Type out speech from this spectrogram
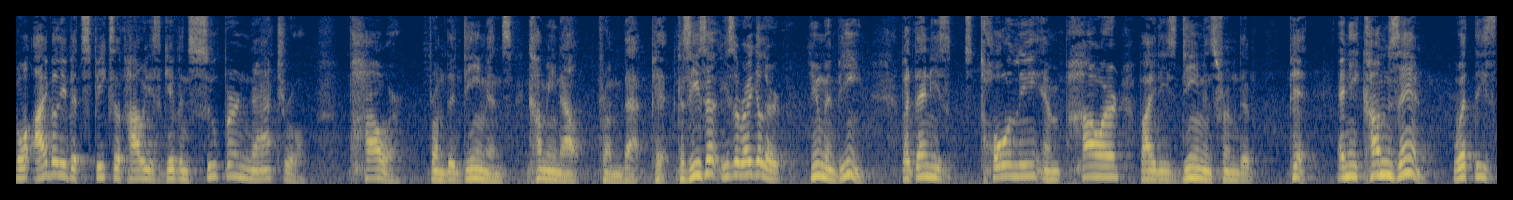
Well, I believe it speaks of how he's given supernatural power from the demons coming out from that pit. Because he's a, he's a regular human being. But then he's totally empowered by these demons from the pit. And he comes in with these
